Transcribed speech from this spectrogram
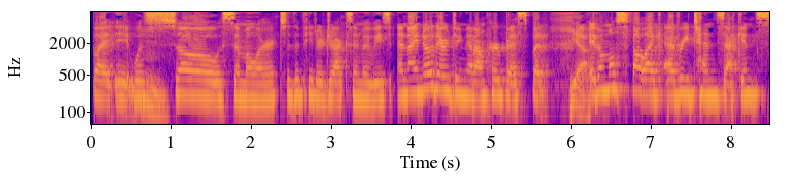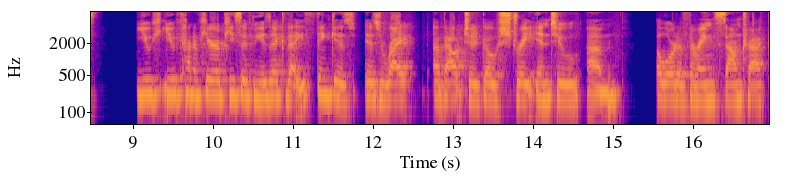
but it was Hmm. so similar to the Peter Jackson movies. And I know they were doing that on purpose, but yeah. it almost felt like every 10 seconds you you kind of hear a piece of music that you think is is right about to go straight into um, a Lord of the Rings soundtrack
